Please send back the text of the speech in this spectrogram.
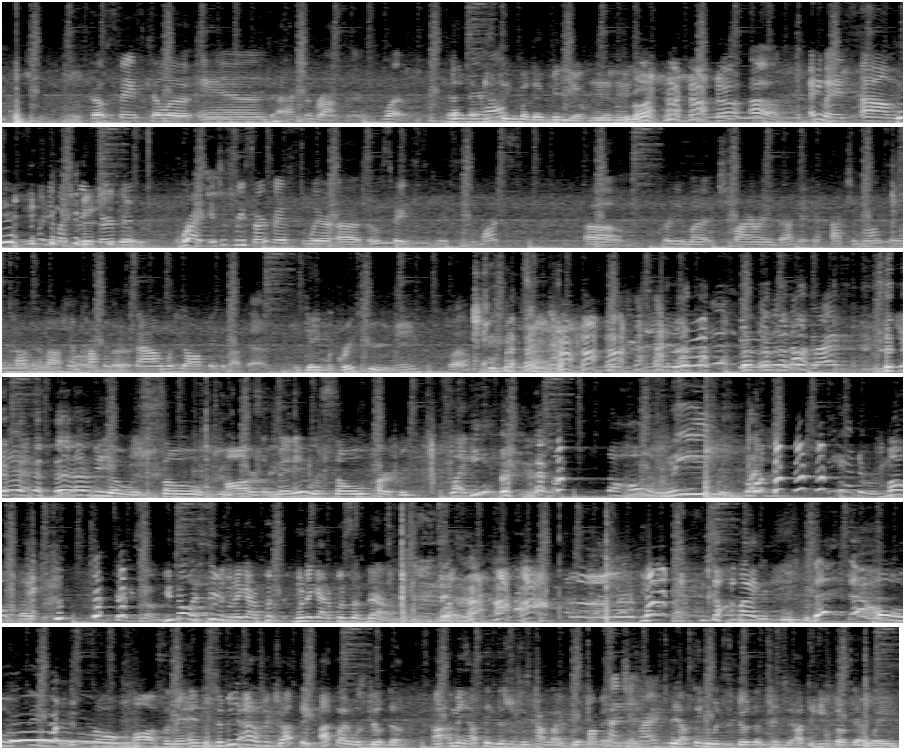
Ghostface Killah and Action Bronson. What? Did I Let say it me think about that video. That video. Oh, anyways, um, it's pretty much resurfaced. Right, it just resurfaced where uh, Ghostface made some remarks, um, pretty much firing back at Action Bronson, talking about him copying his sound. What do y'all think about that? He gave him a grace period, man. Well, stop, right? Yeah, man, that video was so awesome, perfect. man. It was so perfect. Like he, the whole lean, like he had the remote. Like, tell you something. You know it's serious when they gotta put when they gotta put something down. you know, like that that whole thing is so awesome, man. And to be honest with you, I think I thought it was built up. I, I mean, I think this was just kind of like my bad. Tension, right? Yeah, I think it was just built up tension. I think he felt that way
